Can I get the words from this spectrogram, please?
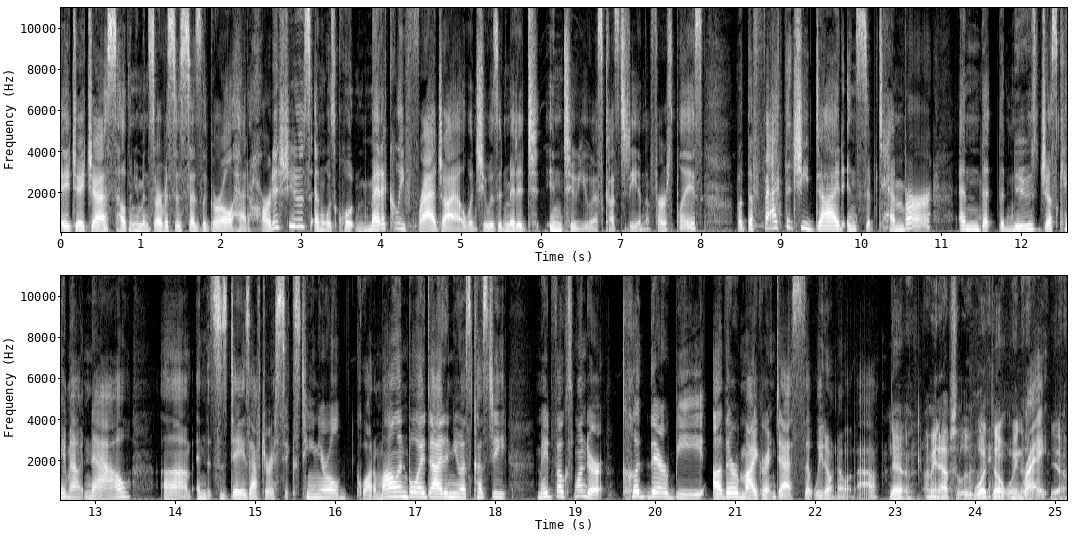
HHS, Health and Human Services, says the girl had heart issues and was, quote, medically fragile when she was admitted t- into U.S. custody in the first place. But the fact that she died in September and that the news just came out now, um, and this is days after a 16 year old Guatemalan boy died in U.S. custody, made folks wonder could there be other migrant deaths that we don't know about? Yeah. I mean, absolutely. What don't we know? Right. Yeah.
